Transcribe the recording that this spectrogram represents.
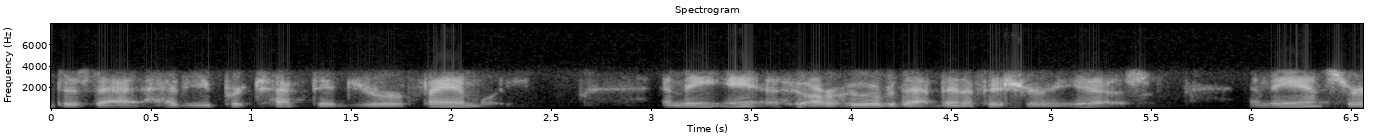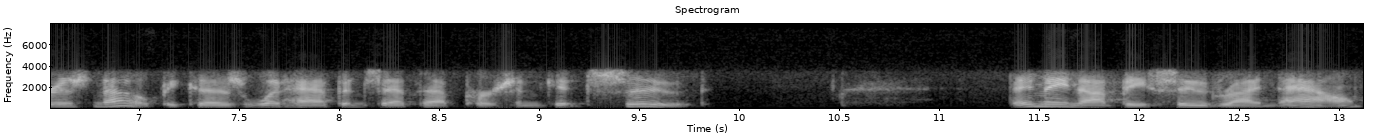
does that have you protected your family and the or whoever that beneficiary is? And the answer is no, because what happens if that person gets sued? They may not be sued right now,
